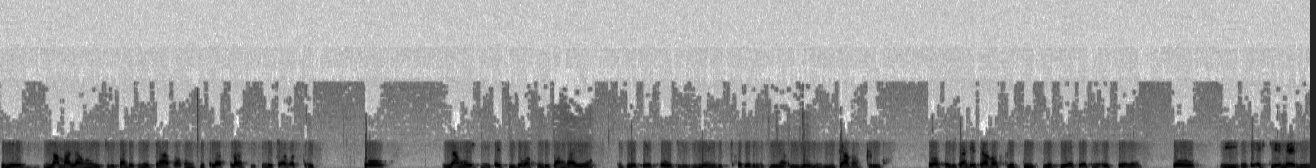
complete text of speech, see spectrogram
kunama-language mhlawumbe kune-java kune-c plus plus kune-javascript so ilanguage esizobafundisa ngayo ku-black gas od ngile ngikuchazele ukuthi mina ilo i-javascript sobafundisa nge-javascript ne-c s s ne-html so i-html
